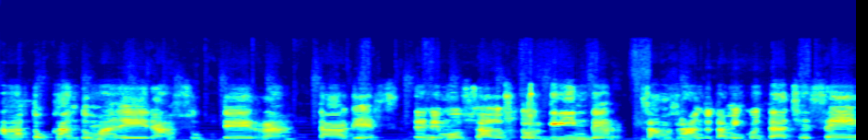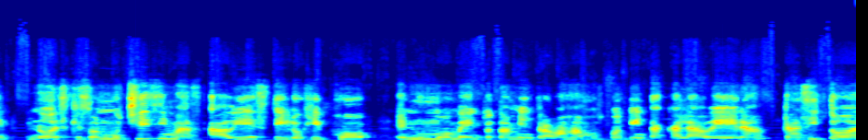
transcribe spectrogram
a Tocando Madera, Subterra, Taggers, tenemos a Doctor Grinder, estamos trabajando también con THC. No, es que son muchísimas. Avi estilo hip hop. En un momento también trabajamos con Tinta Calavera. Casi todos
